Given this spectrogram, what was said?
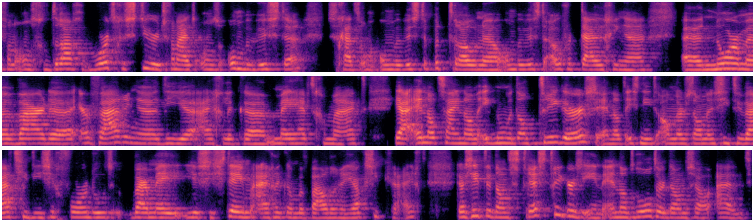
van ons gedrag wordt gestuurd vanuit ons onbewuste. Dus het gaat om onbewuste patronen, onbewuste overtuigingen, uh, normen, waarden, ervaringen die je eigenlijk uh, mee hebt gemaakt. Ja, en dat zijn dan, ik noem het dan triggers. En dat is niet anders dan een situatie die zich voordoet waarmee je systeem eigenlijk een bepaalde reactie krijgt. Daar zitten dan stresstriggers in en dat rolt er dan zo uit.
